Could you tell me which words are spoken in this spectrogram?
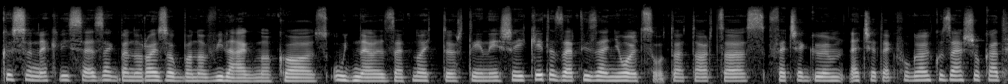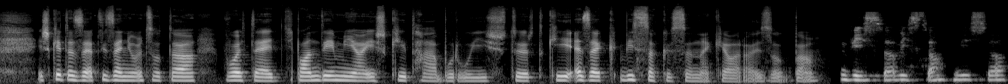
köszönnek vissza ezekben a rajzokban a világnak az úgynevezett nagy történései. 2018 óta tartasz fecsegő ecsetek foglalkozásokat, és 2018 óta volt egy pandémia, és két háború is tört ki. Ezek visszaköszönnek-e a rajzokba? Vissza, vissza, vissza.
